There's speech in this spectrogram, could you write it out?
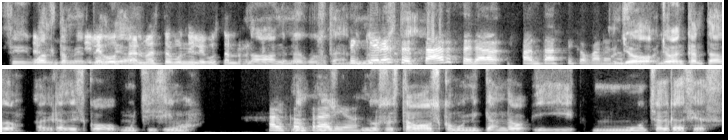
sí, igual también. Y le gusta, al Master Bunny le gustan los No, ni me gusta. Si quieres estar, será fantástico para nosotros. Yo, yo encantado, agradezco muchísimo. Al contrario. Nos, estamos comunicando y muchas gracias.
